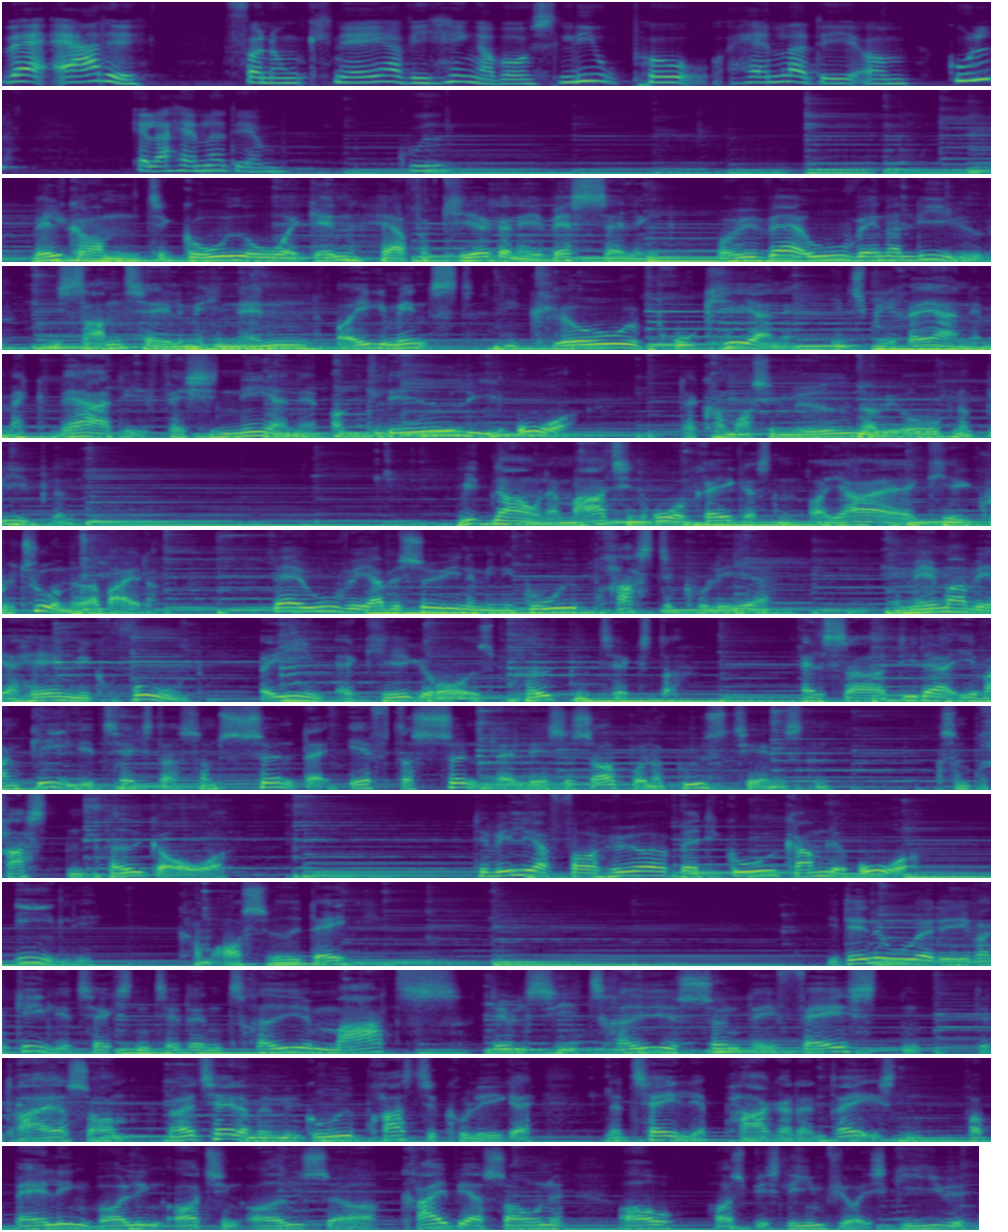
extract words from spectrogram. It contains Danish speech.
Hvad er det for nogle knager, vi hænger vores liv på? Handler det om guld, eller handler det om Gud? Velkommen til Gode Ord igen her fra kirkerne i Vestsalling, hvor vi hver uge vender livet i samtale med hinanden, og ikke mindst de kloge, provokerende, inspirerende, mærkværdige, fascinerende og glædelige ord, der kommer os i møde, når vi åbner Bibelen. Mit navn er Martin Rohr Gregersen, og jeg er kirkekulturmedarbejder. Hver uge vil jeg besøge en af mine gode præstekolleger, og med mig vil jeg have en mikrofon og en af kirkerådets prædikentekster. Altså de der evangelietekster, som søndag efter søndag læses op under gudstjenesten, og som præsten prædiker over. Det vil jeg for at høre, hvad de gode gamle ord egentlig kommer os ved i dag. I denne uge er det evangelieteksten til den 3. marts, det vil sige 3. søndag i fasten, det drejer sig om, når jeg taler med min gode præstekollega Natalia Packard Andresen fra Balling, Volling, Otting, Odense og Krejbjerg Sogne og Hospice Limfjord i Skive.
